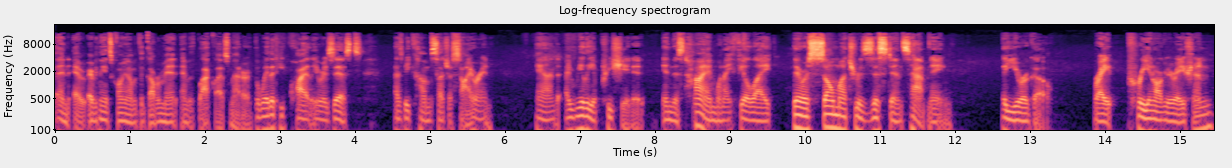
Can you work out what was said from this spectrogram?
and everything that's going on with the government and with Black Lives Matter. The way that he quietly resists has become such a siren. And I really appreciate it in this time when I feel like there was so much resistance happening a year ago, right? Pre inauguration,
